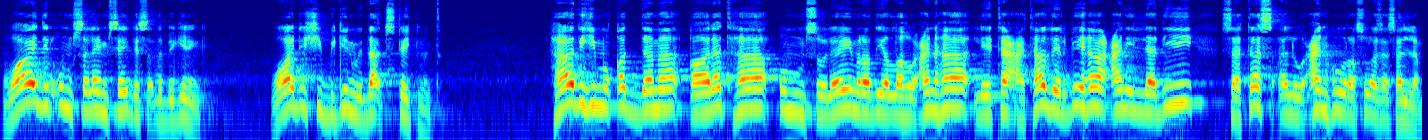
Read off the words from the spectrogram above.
why did Umm Sulaim say this at the beginning? Why did she begin with that statement? هذه مقدمة قالتها أم سليم رضي الله عنها لتعتذر بها عن الذي ستسأل عنه رسول الله صلى الله عليه وسلم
